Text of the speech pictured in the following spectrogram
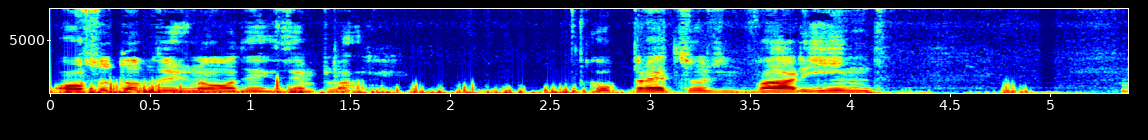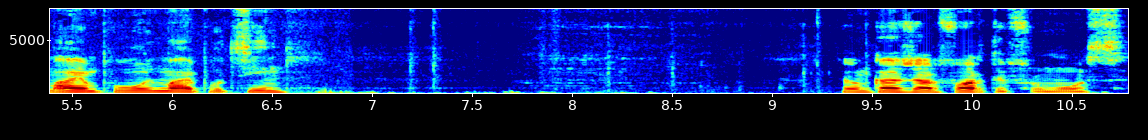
189 de exemplare. Cu prețuri variind, mai mult, mai puțin. E un cajar foarte frumos.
